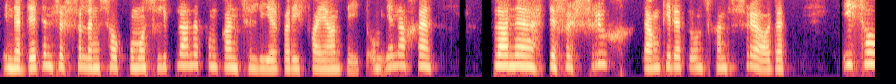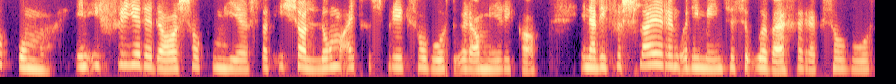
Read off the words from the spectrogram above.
En dat dit in vervulling sal kom. Ons wil die planne kom kanselleer wat die vyand het om enige planne te vervroeg. Dankie dat ons kan vra dat u sal kom en u vrede daar sal kom heers dat u shalom uitgespreek sal word oor Amerika en dat die versleiering oor die mense se oë weggeruk sal word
